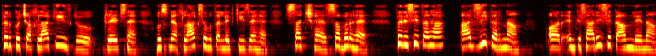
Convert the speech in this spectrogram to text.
پھر کچھ اخلاقی جو ٹریڈس ہیں، حسن اخلاق سے متعلق چیزیں ہیں، سچ ہے، صبر ہے۔ پھر اسی طرح آجزی کرنا اور انکساری سے کام لینا،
